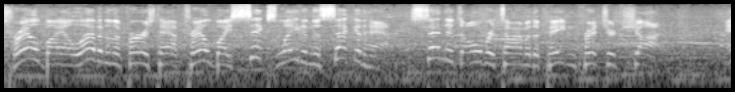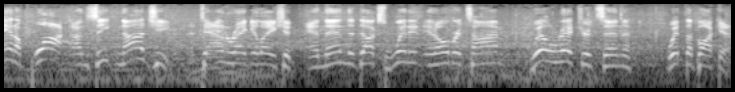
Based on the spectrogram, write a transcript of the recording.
trailed by 11 in the first half, trailed by six late in the second half. Send it to overtime with a Payton Pritchard shot. And a block on Zeke Nnaji to now- end regulation. And then the Ducks win it in overtime. Will Richardson with the bucket.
